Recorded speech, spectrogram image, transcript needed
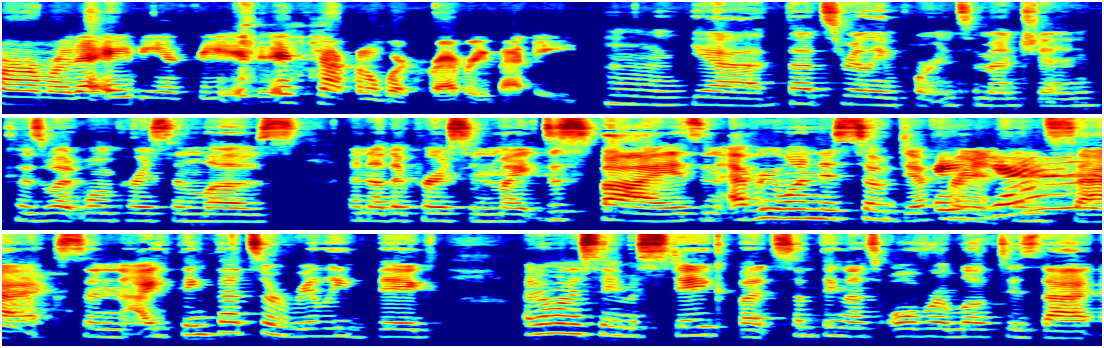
term or the A, B, and C, it, it's not going to work for everybody. Mm, yeah, that's really important to mention because what one person loves, another person might despise, and everyone is so different yeah. in sex. And I think that's a really big, I don't want to say mistake, but something that's overlooked is that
